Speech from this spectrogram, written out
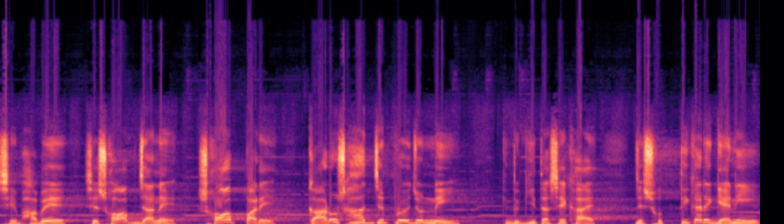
সে ভাবে, সে সব জানে, সব পারে, কারও সাহায্যের প্রয়োজন নেই। কিন্তু গীতা শেখায় যে সত্যিকারে জ্ঞানী,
